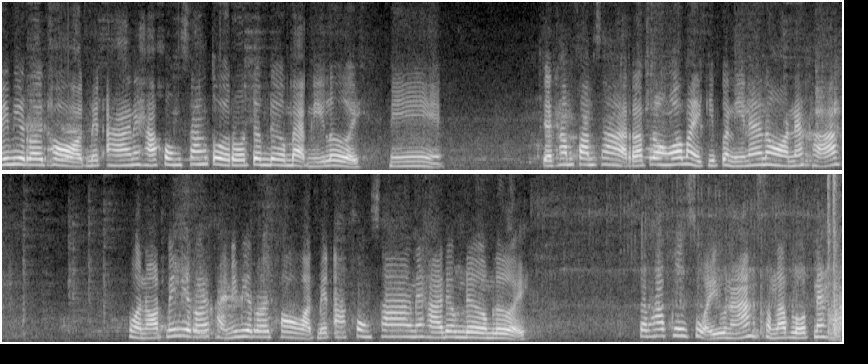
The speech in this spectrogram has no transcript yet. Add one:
ไม่มีรอยถอดเม็ดอาร์นะคะ โครงสร้างตัวรถเดิมๆแบบนี้เลย นี่ เดี๋ยวทำความสะอาดรับรองว่าใหม่กริบกว่านี้แน่นอนนะคะ หัวน็อตไม่มีรอยไขไม่มีรอยถอดเม็ดอาร์โครงสร้างนะคะ เดิมๆเลย สภาพคือสวยอยู่นะสำหรับรถนะคะ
